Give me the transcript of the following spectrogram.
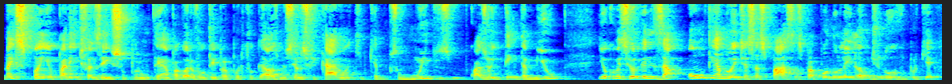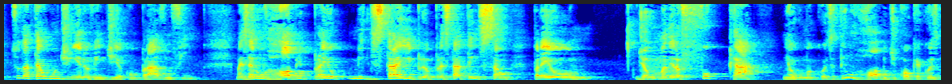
Na Espanha eu parei de fazer isso por um tempo, agora eu voltei para Portugal, os meus selos ficaram aqui, porque são muitos, quase 80 mil, e eu comecei a organizar ontem à noite essas pastas para pôr no leilão de novo, porque isso dá até algum dinheiro, eu vendia, comprava, enfim. Mas era um hobby para eu me distrair, para eu prestar atenção, para eu, de alguma maneira, focar em alguma coisa, tem um hobby de qualquer coisa.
